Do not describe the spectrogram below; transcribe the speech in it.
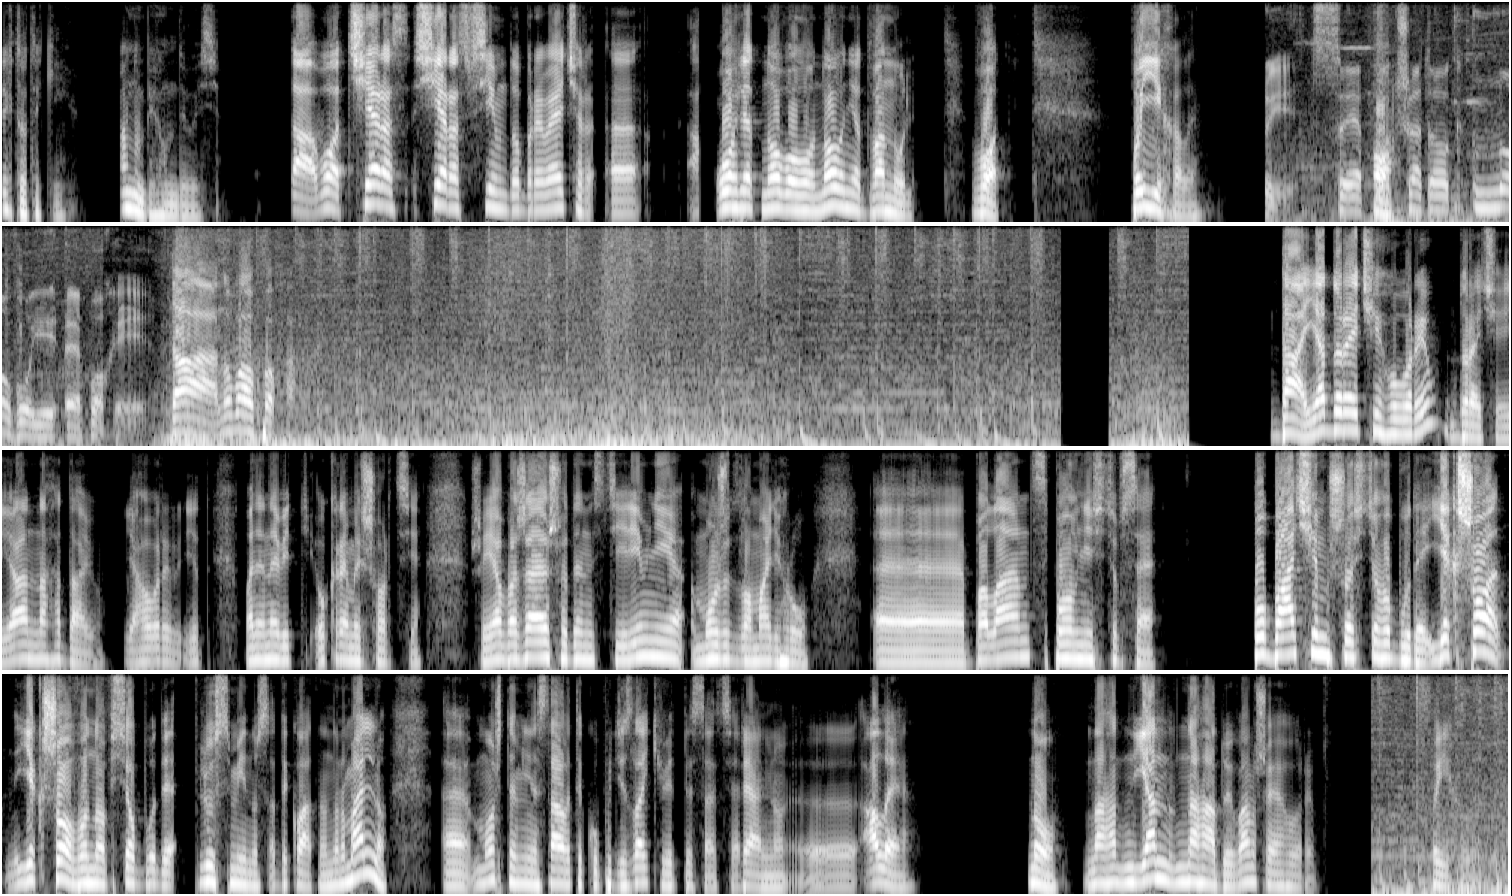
Ти хто такий? Ану бігом дивись. Так, от, ще раз, ще раз всім добрий вечір. Е, огляд нового оновлення 2.0. Вот. Поїхали. Це О. початок нової епохи. Да, нова епоха. Да, я, до речі, говорив. До речі, я нагадаю, я говорив, я, в мене навіть окремий шорт що я вважаю, що 11 рівні можуть зламати гру. Е, баланс, повністю все. Побачимо, що з цього буде. Якщо, якщо воно все буде плюс-мінус адекватно нормально, е, можете мені ставити купу дізлайків відписатися. Реально. Е, але. Ну, нага- я нагадую вам, що я говорив. Поїхали.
